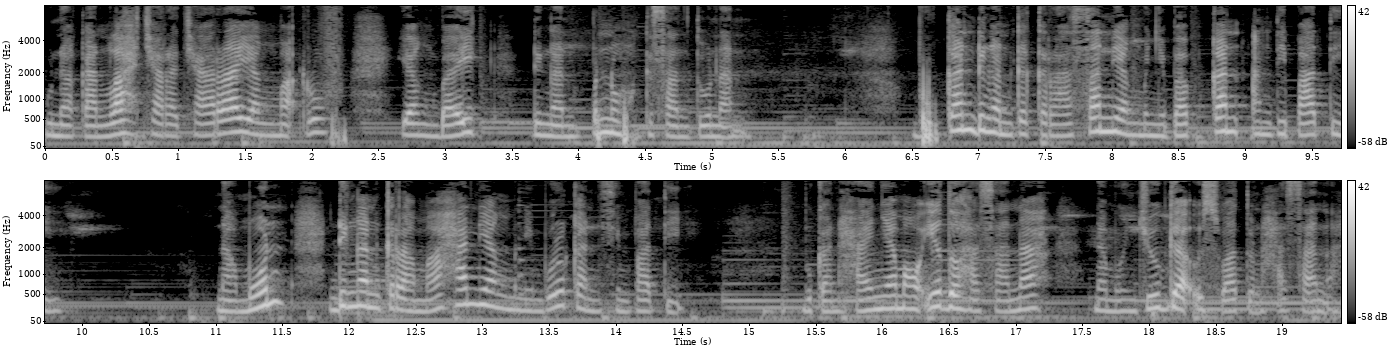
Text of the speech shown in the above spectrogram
Gunakanlah cara-cara yang ma'ruf, yang baik, dengan penuh kesantunan bukan dengan kekerasan yang menyebabkan antipati, namun dengan keramahan yang menimbulkan simpati. Bukan hanya mau itu hasanah, namun juga uswatun hasanah.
